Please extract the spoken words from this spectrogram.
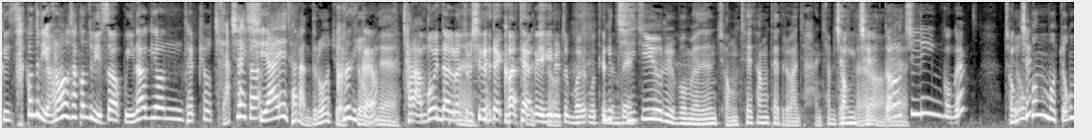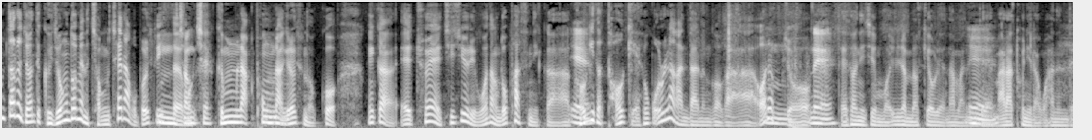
그 사건들이 여러 사건들이 있어갖고 이낙연 대표 자체가 시야에 잘 안 들어오죠. 그러니까요. 좀, 예. 잘안 보인다 그러면 네. 좀 신뢰될 것 같아요. 그 그렇죠. 얘기를 좀 뭐- 못했는데 지지율을 보면은 정체 상태 들어간 지 한참 됐어요. 정체 예. 떨어진 건가요? 정체? 조금 뭐 조금 떨어졌는데 그 정도면 정체라고 볼 수 있어요. 음, 뭐 정체. 급락, 폭락 음. 이럴 수는 없고. 그러니까 애초에 지지율이 워낙 높았으니까 예. 거기서 더 계속 올라간다는 거가 어렵죠. 음, 네. 대선이 지금 뭐 1년 몇 개월이 남았는데 예. 마라톤이라고 하는데.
